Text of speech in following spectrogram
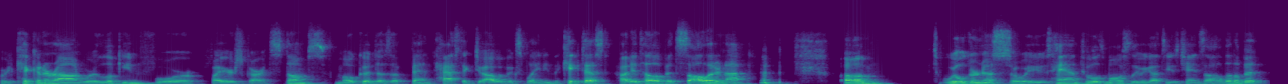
We're kicking around. We're looking for fire scarred stumps. Mocha does a fantastic job of explaining the kick test. How to tell if it's solid or not? um, it's wilderness, so we use hand tools mostly. We got to use chainsaw a little bit,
